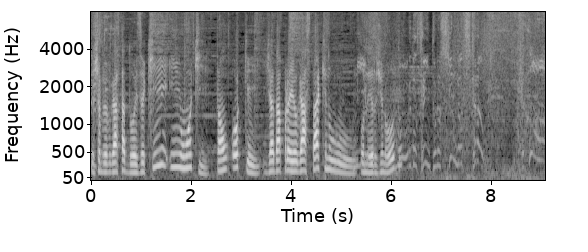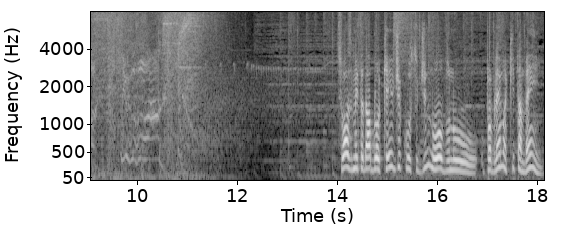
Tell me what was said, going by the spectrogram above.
Deixa eu ver, vou gastar 2 aqui e 1 um aqui. Então, ok. Já dá pra eu gastar aqui no Oneiro de novo. Se o Asmita dá bloqueio de custo de novo no... O problema aqui também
